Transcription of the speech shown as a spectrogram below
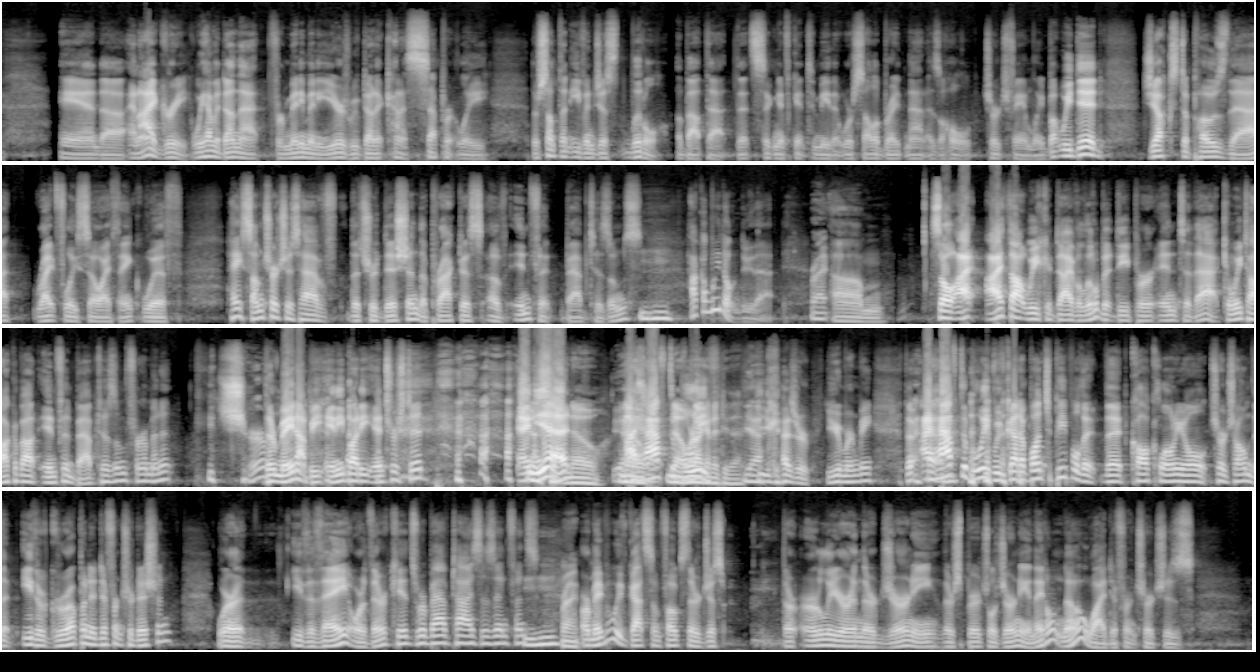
and uh, and I agree. We haven't done that for many many years. We've done it kind of separately. There's something even just little about that that's significant to me that we're celebrating that as a whole church family. But we did juxtapose that, rightfully so, I think, with hey, some churches have the tradition, the practice of infant baptisms. Mm-hmm. How come we don't do that? right um, So I, I thought we could dive a little bit deeper into that. Can we talk about infant baptism for a minute? sure There may not be anybody interested, and Just yet said no. I have to No, we're not gonna do that. Yeah. You guys are humoring me. I have to believe we've got a bunch of people that that call Colonial Church home that either grew up in a different tradition, where either they or their kids were baptized as infants, Right. or maybe we've got some folks that are just they're earlier in their journey, their spiritual journey, and they don't know why different churches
